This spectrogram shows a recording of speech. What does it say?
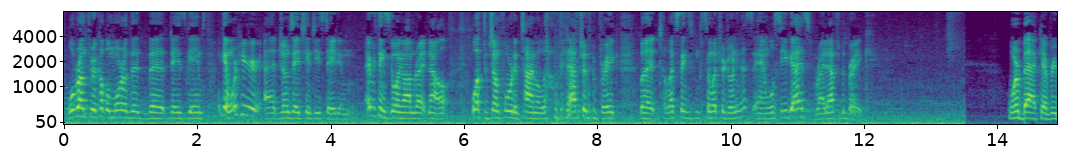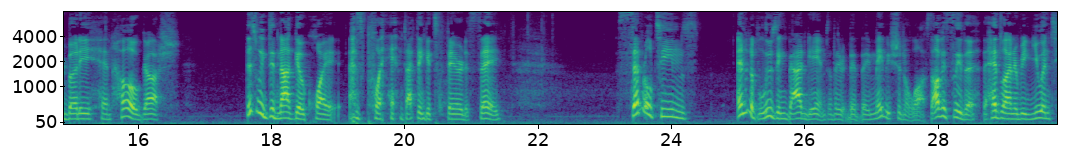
we'll run through a couple more of the, the day's games. Again, we're here at Jones AT&T Stadium. Everything's going on right now. We'll have to jump forward in time a little bit after the break. But Alex, thanks so much for joining us, and we'll see you guys right after the break. We're back, everybody, and oh gosh, this week did not go quite as planned. I think it's fair to say. Several teams ended up losing bad games that they, that they maybe shouldn't have lost. Obviously, the, the headliner being UNT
